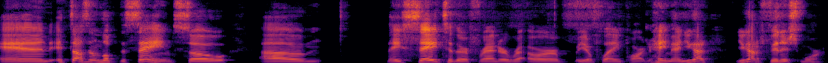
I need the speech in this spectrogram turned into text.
And it doesn't look the same. So um, they say to their friend or, or you know playing partner, "Hey man, you got you got to finish more,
